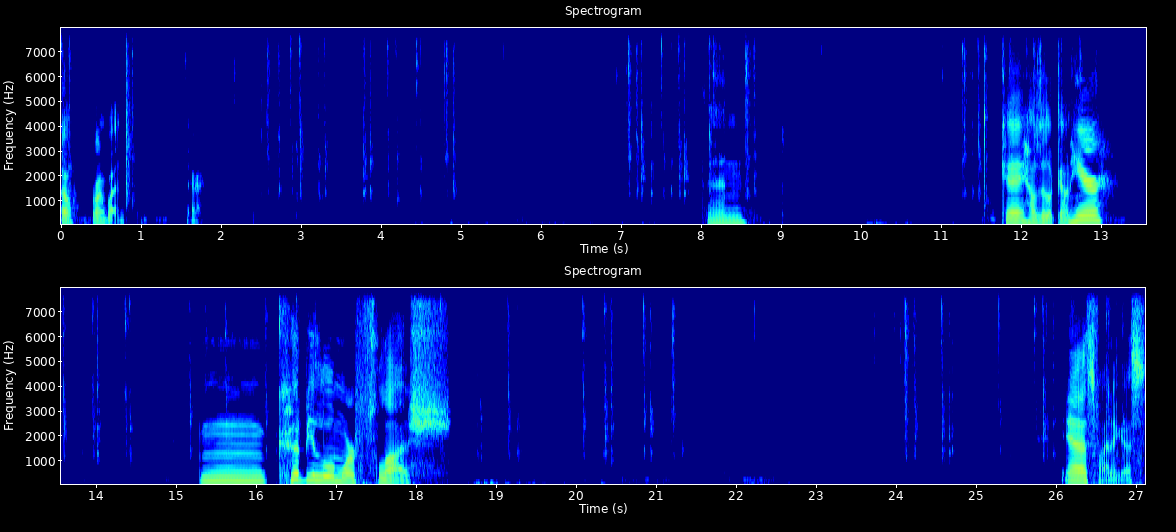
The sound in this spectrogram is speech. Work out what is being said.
Oh, wrong button. Then, okay, how's it look down here? Mm, could be a little more flush. Yeah, that's fine, I guess.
